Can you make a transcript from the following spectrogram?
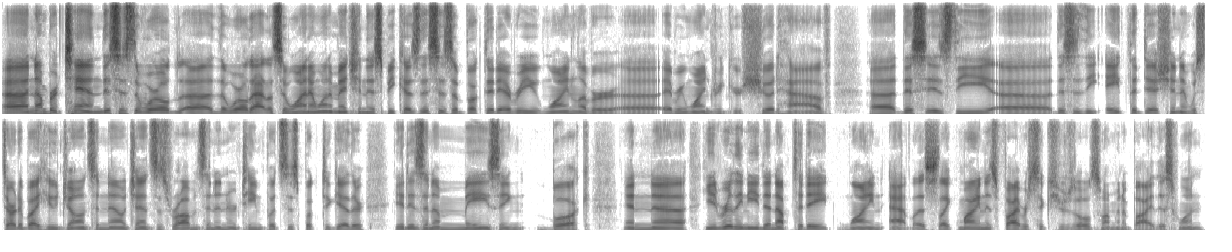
Uh, number ten. This is the world, uh, the World Atlas of Wine. I want to mention this because this is a book that every wine lover, uh, every wine drinker should have. Uh, this is the uh, this is the eighth edition. It was started by Hugh Johnson. Now Jancis Robinson and her team puts this book together. It is an amazing book, and uh, you really need an up to date wine atlas. Like mine is five or six years old, so I'm going to buy this one.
